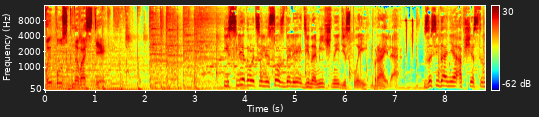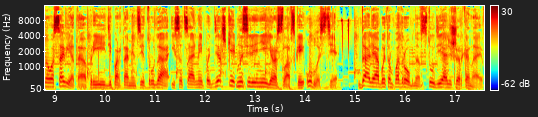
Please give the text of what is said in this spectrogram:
Выпуск новостей. Исследователи создали динамичный дисплей Брайля. Заседание общественного совета при Департаменте труда и социальной поддержки населения Ярославской области. Далее об этом подробно в студии Алишер Канаев.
